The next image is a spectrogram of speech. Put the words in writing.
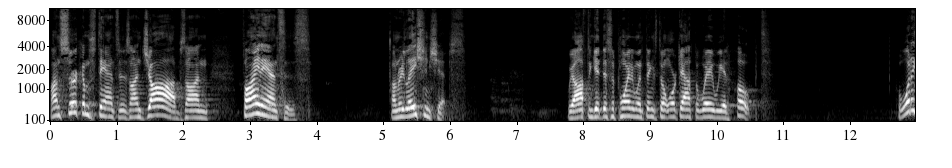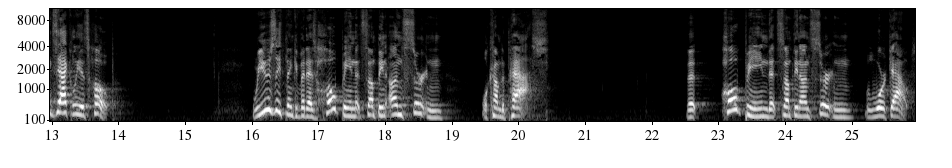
on circumstances, on jobs, on finances on relationships. We often get disappointed when things don't work out the way we had hoped. But what exactly is hope? We usually think of it as hoping that something uncertain will come to pass. That hoping that something uncertain will work out.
